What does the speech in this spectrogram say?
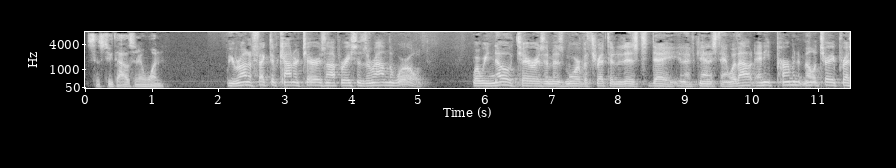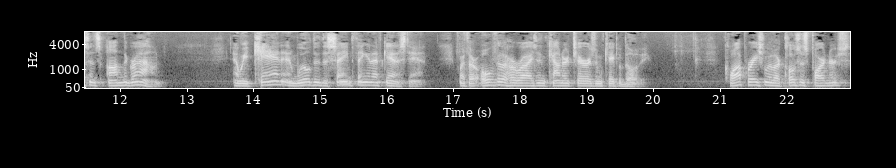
since 2001. We run effective counterterrorism operations around the world where we know terrorism is more of a threat than it is today in Afghanistan without any permanent military presence on the ground. And we can and will do the same thing in Afghanistan with our over the horizon counterterrorism capability. Cooperation with our closest partners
